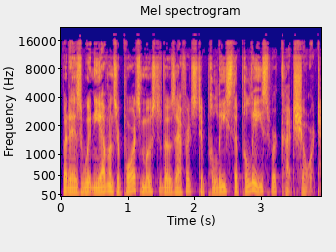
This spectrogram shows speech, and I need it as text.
But as Whitney Evans reports, most of those efforts to police the police were cut short.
